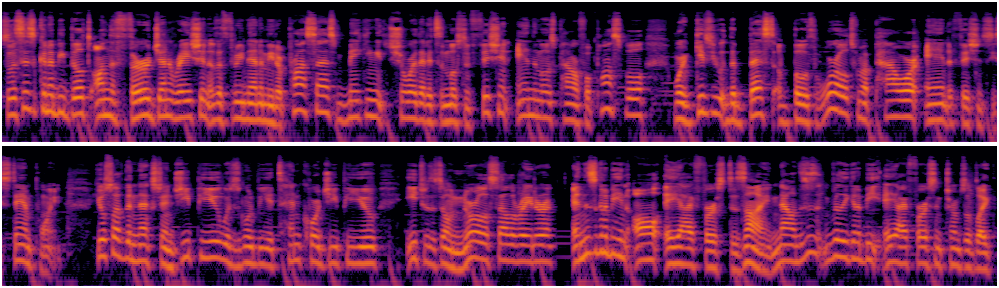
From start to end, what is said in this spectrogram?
So this is going to be built on the third generation of the 3 nanometer process, making it sure that it's the most efficient and the most powerful possible, where it gives you the best of both worlds from a power and efficiency standpoint. You also have the next gen GPU, which is going to be a 10 core GPU, each with its own neural accelerator, and this is going to be an all AI first design. Now, this isn't really going to be AI first in terms of like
